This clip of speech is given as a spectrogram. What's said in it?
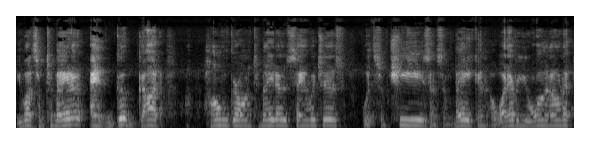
you want some tomato? And good God, homegrown tomato sandwiches with some cheese and some bacon or whatever you want on it.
